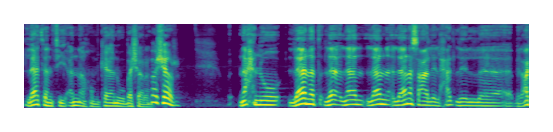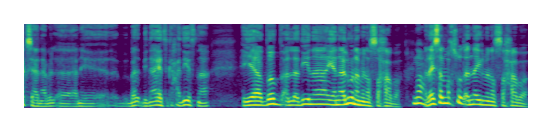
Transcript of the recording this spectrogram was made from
لا تنفي أنهم كانوا بشرا. بشر. نحن لا نت لا لا لا, لا نسعى للحد لل بالعكس يعني يعني بداية حديثنا هي ضد الذين ينالون من الصحابة. نعم. ليس المقصود النيل من الصحابة.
